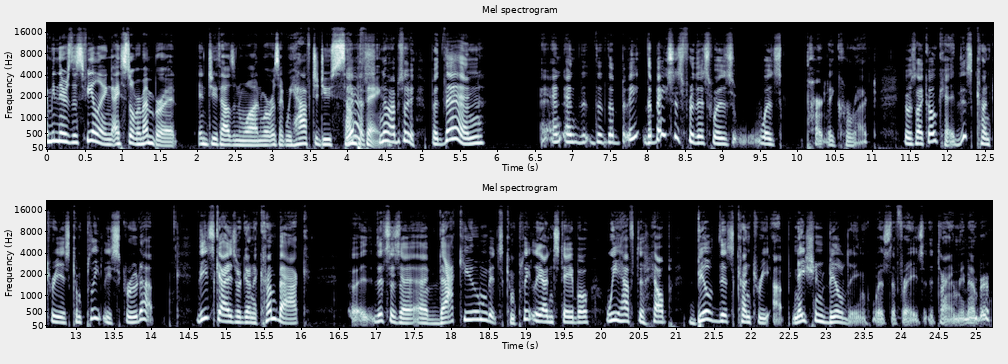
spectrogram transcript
I mean, there's this feeling, I still remember it, in 2001 where it was like we have to do something. Yes, no, absolutely. But then, and and the, the the the basis for this was was partly correct. It was like, okay, this country is completely screwed up. These guys are going to come back. Uh, this is a, a, vacuum. It's completely unstable. We have to help build this country up. Nation building was the phrase at the time, remember?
